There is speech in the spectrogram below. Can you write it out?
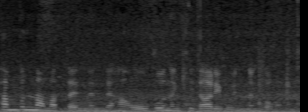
3분 남았다 했는데 한 5분은 기다리고 있는 것 같아.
